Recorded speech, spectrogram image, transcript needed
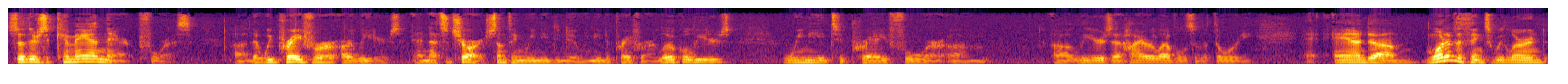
So there's a command there for us uh, that we pray for our leaders, and that's a charge, something we need to do. We need to pray for our local leaders. We need to pray for um, uh, leaders at higher levels of authority. And um, one of the things we learned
